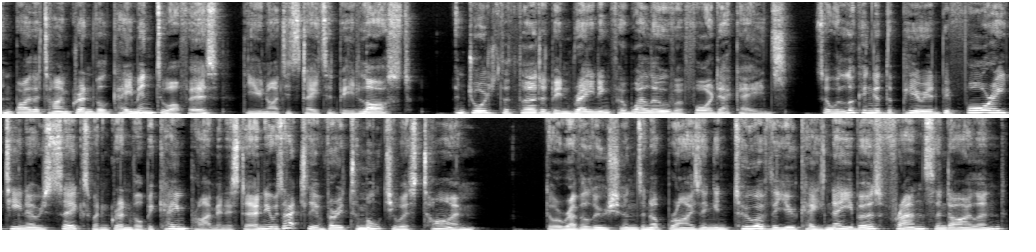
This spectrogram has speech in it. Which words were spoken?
And by the time Grenville came into office, the United States had been lost, and George III had been reigning for well over four decades. So we're looking at the period before 1806 when Grenville became Prime Minister, and it was actually a very tumultuous time. There were revolutions and uprising in two of the UK's neighbours, France and Ireland,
